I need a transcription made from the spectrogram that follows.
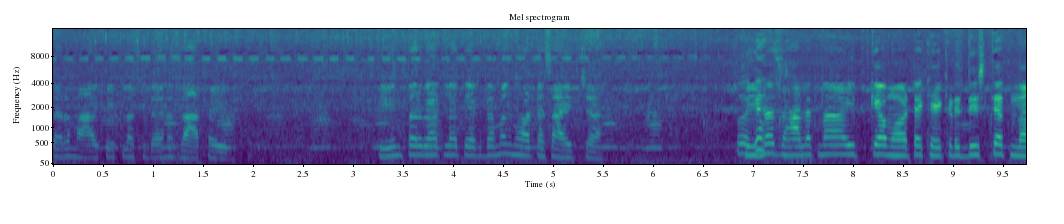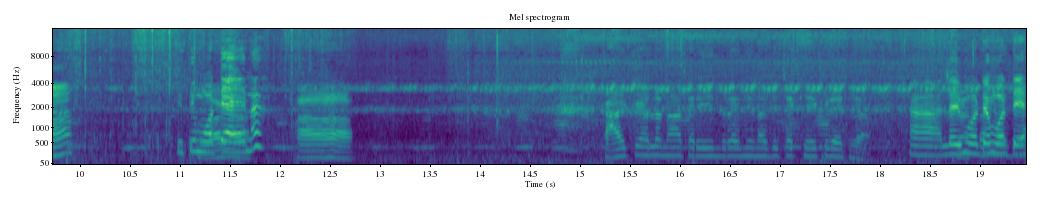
तर मार्केटला सुद्धा जाता येईल. तीन तर भेटल्या ते एकदमच मोठ्या साईजच्या तीनच झाल्यात ना इतक्या मोठ्या खेकडी दिसतात ना. किती मोठे आहे ना? हा काय केलं ना तरी इंद्रायणी नदीच्या खेकडे हा लय मोठे मोठे.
